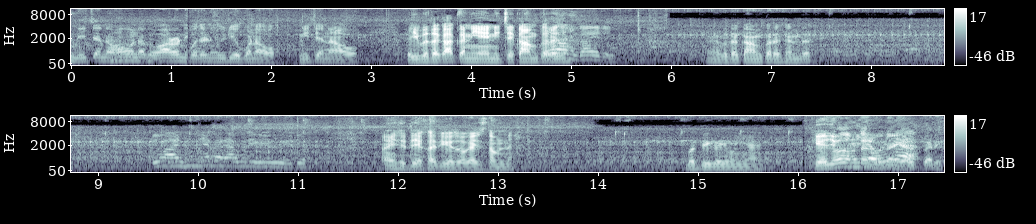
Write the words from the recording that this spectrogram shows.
નીચે ન હો ને તો વારો ની બધાની વીડિયો બનાવો. નીચે ના આવો. એ બધા કાકા ની નીચે કામ કરે છે. એ બધા કામ કરે છે અંદર. અહીંથી દેખાતી હોય તો ગાઈસ તમને. બધી ગયું અહીંયા. કેજો તમે. બધાને હેલ્પ કરી.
